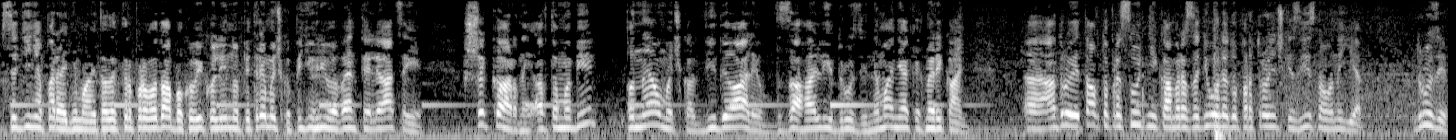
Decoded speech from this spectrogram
Сидіння передні мають електропровода, бокові колінну підтримочку, підігріви вентиляції. Шикарний автомобіль, пневмочка в ідеалі взагалі, друзі, немає ніяких нарікань. Е, Android авто присутній, камера задіогляду, партронічки, звісно, вони є. Друзі,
